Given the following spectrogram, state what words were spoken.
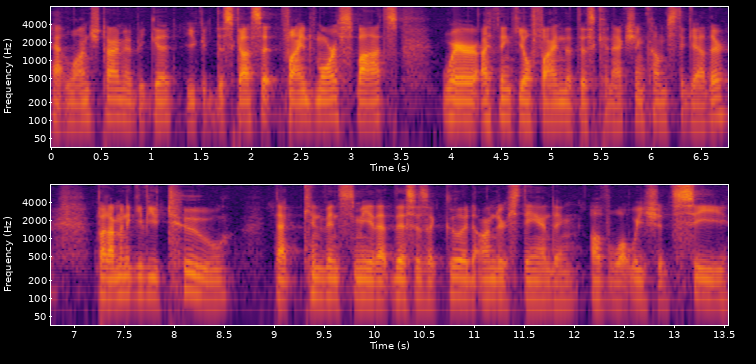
at lunchtime it'd be good. You could discuss it, find more spots where I think you'll find that this connection comes together. But I'm going to give you two that convinced me that this is a good understanding of what we should see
